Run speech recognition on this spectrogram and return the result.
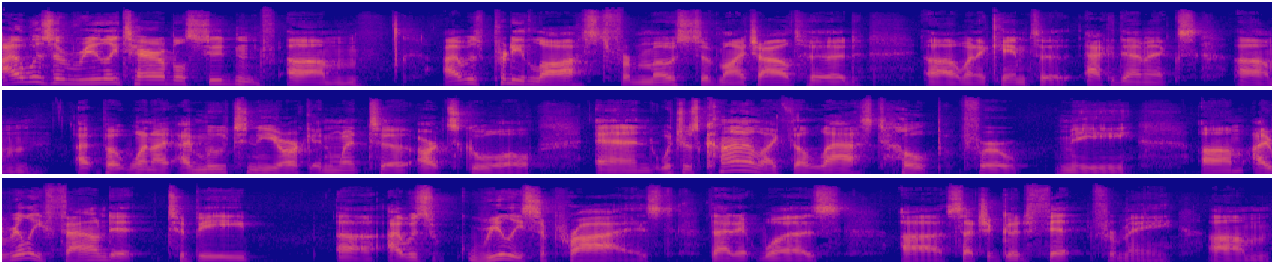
I was a really terrible student. Um, I was pretty lost for most of my childhood uh, when it came to academics. Um, I, but when I, I moved to New York and went to art school, and which was kind of like the last hope for me, um, I really found it to be. Uh, I was really surprised that it was uh, such a good fit for me. Um,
